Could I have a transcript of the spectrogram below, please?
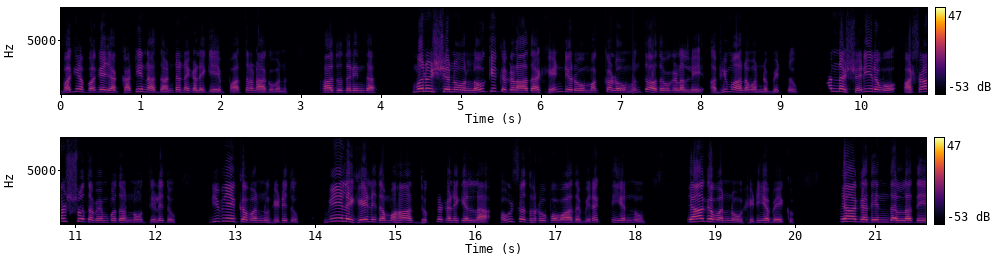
ಬಗೆ ಬಗೆಯ ಕಠಿಣ ದಂಡನೆಗಳಿಗೆ ಪಾತ್ರನಾಗುವನು. ಆದುದರಿಂದ ಮನುಷ್ಯನು ಲೌಕಿಕಗಳಾದ ಹೆಂಡಿರು, ಮಕ್ಕಳು ಮುಂತಾದವುಗಳಲ್ಲಿ ಅಭಿಮಾನವನ್ನು ಬಿಟ್ಟು ತನ್ನ ಶರೀರವು ಅಶಾಶ್ವತವೆಂಬುದನ್ನು ತಿಳಿದು ವಿವೇಕವನ್ನು ಹಿಡಿದು ಮೇಲೆ ಹೇಳಿದ ಮಹಾ ದುಃಖಗಳಿಗೆಲ್ಲ ಔಷಧ ರೂಪವಾದ ವಿರಕ್ತಿಯನ್ನು, ತ್ಯಾಗವನ್ನು ಹಿಡಿಯಬೇಕು. ತ್ಯಾಗದಿಂದಲ್ಲದೆ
